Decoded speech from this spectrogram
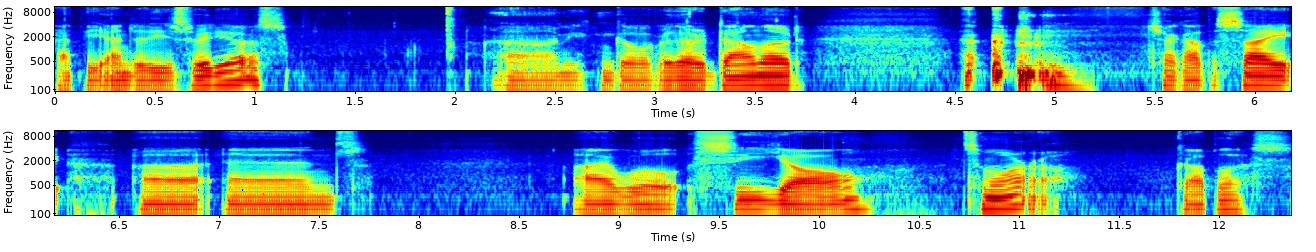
at the end of these videos. Um, you can go over there to download, check out the site, uh, and I will see y'all tomorrow. God bless.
